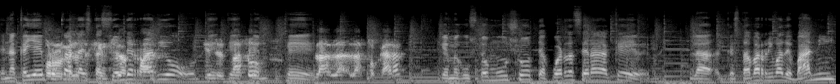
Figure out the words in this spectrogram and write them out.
En aquella época la estación de radio que, que, la, tocaran. Que me gustó mucho, ¿te acuerdas? Era que, la, que estaba arriba de Bani,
